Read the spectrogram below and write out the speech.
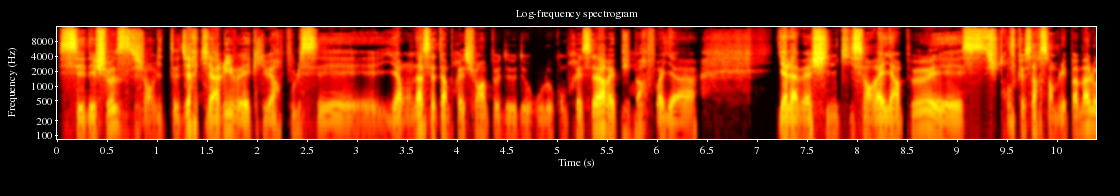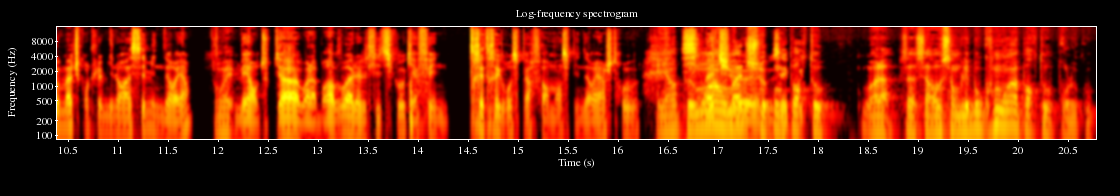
c'est des choses j'ai envie de te dire qui arrivent avec Liverpool. C'est y a, on a cette impression un peu de, de rouleau compresseur. Et puis mmh parfois il y a il y a la machine qui s'enraye un peu. Et je trouve que ça ressemblait pas mal au match contre le Milan AC mine de rien. Mais en tout cas, voilà, bravo à l'Atlético qui a fait une très très grosse performance mine de rien, je trouve. Et un peu moins au match contre Porto. Voilà, ça, ça ressemblait beaucoup moins à Porto pour le coup.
